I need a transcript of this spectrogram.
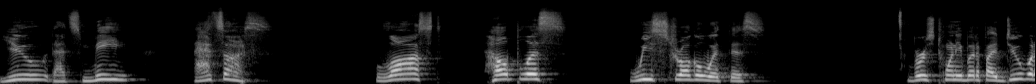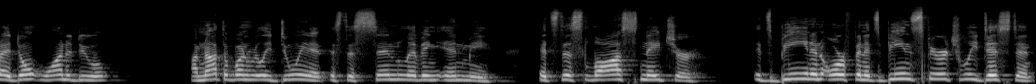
You, that's me, that's us. Lost, helpless, we struggle with this. Verse 20, but if I do what I don't want to do, I'm not the one really doing it. It's the sin living in me. It's this lost nature. It's being an orphan. It's being spiritually distant.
